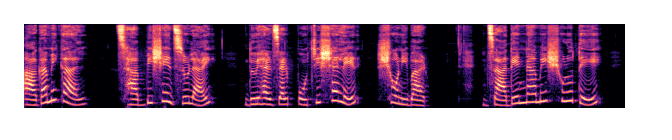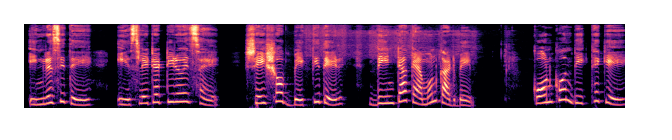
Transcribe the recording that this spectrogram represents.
আগামীকাল ছাব্বিশে জুলাই দুই হাজার পঁচিশ সালের শনিবার। যাদের নামের শুরুতে ইংরেজিতে এস লেটারটি রয়েছে, সেই সব ব্যক্তিদের দিনটা কেমন কাটবে? কোন কোন দিক থেকে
